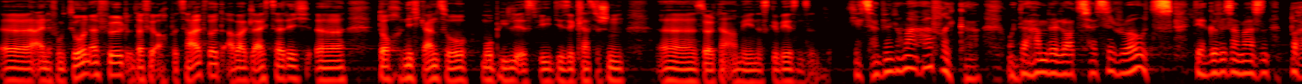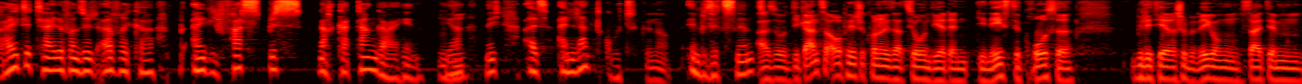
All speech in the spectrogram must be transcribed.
äh, eine Funktion erfüllt und dafür auch bezahlt wird, aber gleichzeitig äh, doch nicht ganz so mobil ist, wie diese klassischen Söldnerarmeen es gewesen sind. Jetzt haben wir nochmal Afrika. Und da haben wir Lord Cecil Rhodes, der gewissermaßen breite Teile von Südafrika eigentlich fast bis nach Katanga hin, mhm. ja, nicht, als ein Landgut genau. in Besitz nimmt. Also die ganze europäische Kolonisation, die ja denn die nächste große militärische Bewegung seit dem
